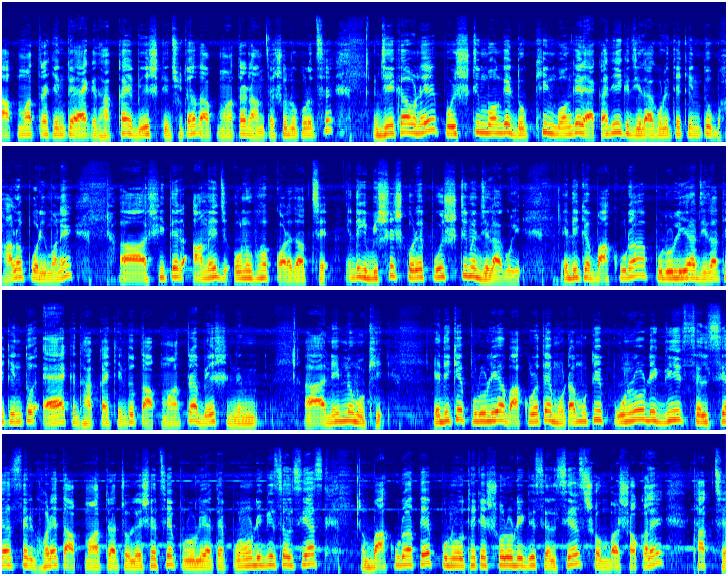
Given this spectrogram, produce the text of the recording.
তাপমাত্রা কিন্তু এক ধাক্কায় বেশ কিছুটা তাপমাত্রা নামতে শুরু করেছে। যে কারণে পশ্চিমবঙ্গের দক্ষিণবঙ্গের একাধিক জেলাগুলিতে কিন্তু ভালো পরিমাণে শীতের আমেজ অনুভব করা যাচ্ছে। এদিকে বিশেষ করে পশ্চিমের জেলাগুলি, এদিকে বাঁকুড়া, পুরুলিয়া জেলাতে কিন্তু এক ধাক্কায় কিন্তু তাপমাত্রা বেশ নিম- নিম্নমুখী। এদিকে পুরুলিয়া বাঁকুড়াতে মোটামুটি পনেরো ডিগ্রি সেলসিয়াসের ঘরে তাপমাত্রা চলে এসেছে। পুরুলিয়াতে পনেরো ডিগ্রি সেলসিয়াস, বাঁকুড়াতে পনেরো থেকে ষোলো ডিগ্রি সেলসিয়াস সোমবার সকালে থাকছে।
